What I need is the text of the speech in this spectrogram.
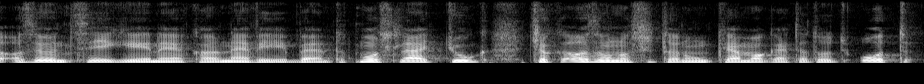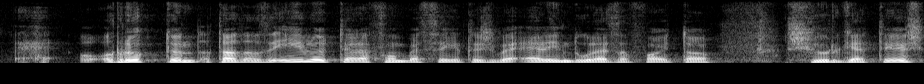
az ön cégének a nevében. Tehát most látjuk, csak azonosítanunk kell magát, tehát hogy ott rögtön, tehát az élő telefonbeszélgetésben elindul ez a fajta sürgetés,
